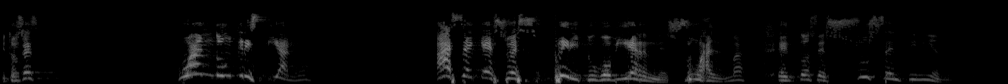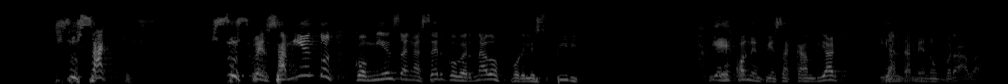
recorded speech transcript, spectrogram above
Entonces, cuando un cristiano hace que su espíritu gobierne su alma, entonces sus sentimientos, sus actos, sus pensamientos comienzan a ser gobernados por el espíritu. Y es cuando empieza a cambiar y anda menos brava.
